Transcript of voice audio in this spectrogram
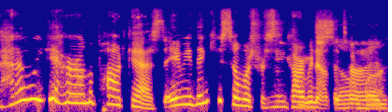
how do we get her on the podcast, Amy? Thank you so much for Thank carving out the time.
